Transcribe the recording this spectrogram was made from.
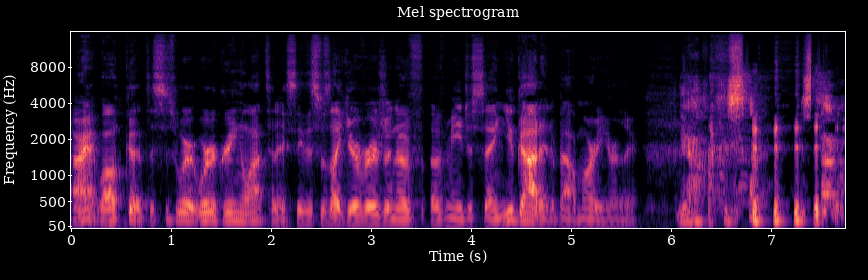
All right. Well, good. This is where we're agreeing a lot today. See, this was like your version of of me just saying you got it about Marty earlier. Yeah. exactly.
